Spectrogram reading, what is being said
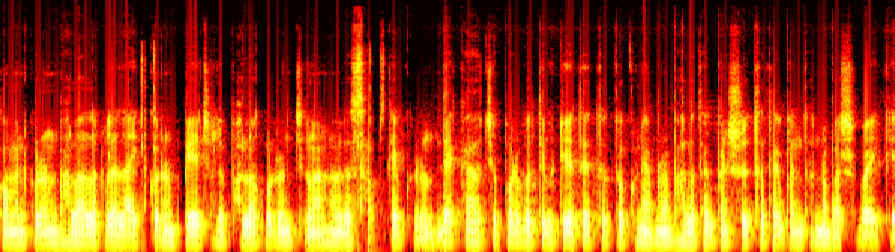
কমেন্ট করুন ভালো লাগলে লাইক করুন পেজ হলে ফলো করুন চ্যানেল হলে সাবস্ক্রাইব করুন। দেখা হচ্ছে পরবর্তী ভিডিওতে ততক্ষণে আপনারা ভালো থাকবেন সুস্থ থাকবেন ধন্যবাদ সবাইকে।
